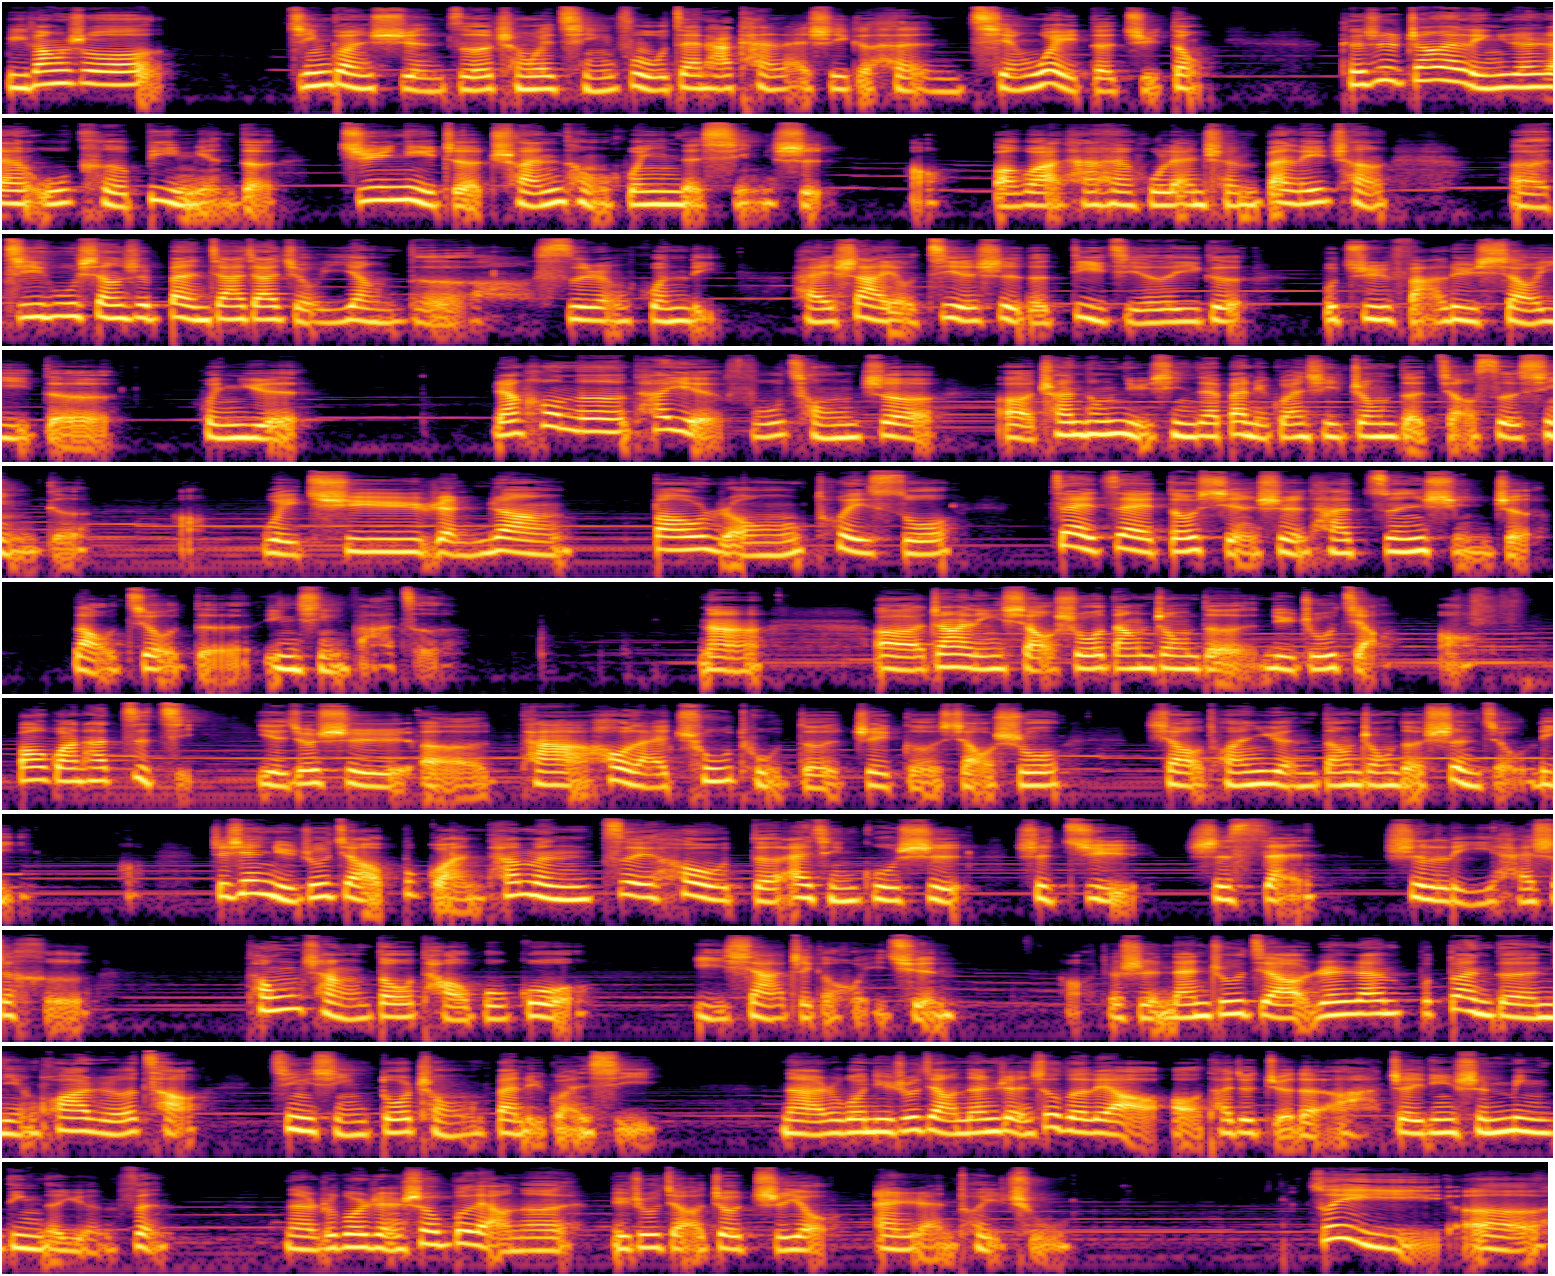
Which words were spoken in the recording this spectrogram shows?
比方说，尽管选择成为情妇，在她看来是一个很前卫的举动，可是张爱玲仍然无可避免的。拘泥着传统婚姻的形式，好，包括他和胡兰成办了一场，呃，几乎像是办家家酒一样的私人婚礼，还煞有介事的缔结了一个不具法律效益的婚约。然后呢，他也服从着呃传统女性在伴侣关系中的角色性格，好，委屈、忍让、包容、退缩，在在都显示他遵循着。老旧的阴性法则。那呃，张爱玲小说当中的女主角哦，包括她自己，也就是呃，她后来出土的这个小说《小团圆》当中的盛九莉，这些女主角不管她们最后的爱情故事是聚是散是离还是合，通常都逃不过以下这个回圈。好，就是男主角仍然不断的拈花惹草，进行多重伴侣关系。那如果女主角能忍受得了，哦，她就觉得啊，这一定是命定的缘分。那如果忍受不了呢，女主角就只有黯然退出。所以，呃，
